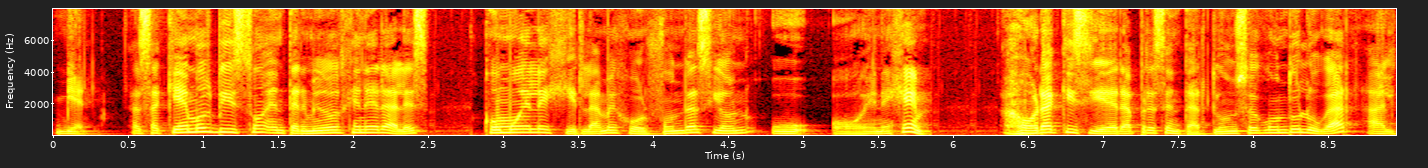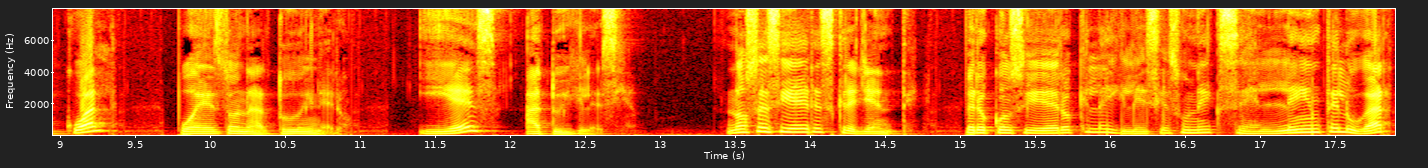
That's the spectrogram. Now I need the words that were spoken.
Bien, hasta aquí hemos visto en términos generales cómo elegir la mejor fundación u ONG. Ahora quisiera presentarte un segundo lugar al cual puedes donar tu dinero, y es a tu iglesia. No sé si eres creyente, pero considero que la iglesia es un excelente lugar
